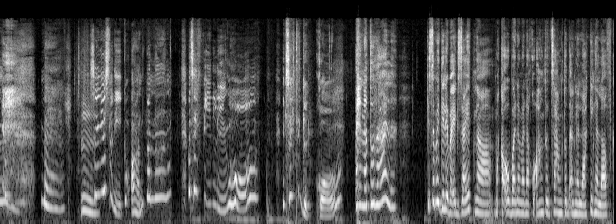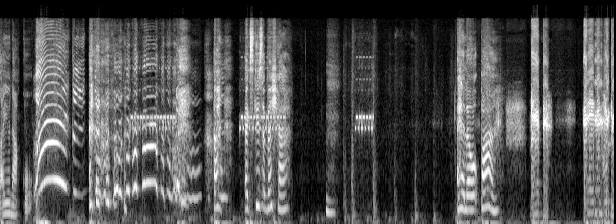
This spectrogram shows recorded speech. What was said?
Besh, seriously, kung an ka nang. What's I feeling, ho? Excited ko. Ay, natural. Kisa may dili ba excite nga makauba naman ako hangtod sa hangtod ang lalaki nga love kayo na ako. ah, excuse me? Mm. Hello, pa. Nak, ikaw man ko na.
